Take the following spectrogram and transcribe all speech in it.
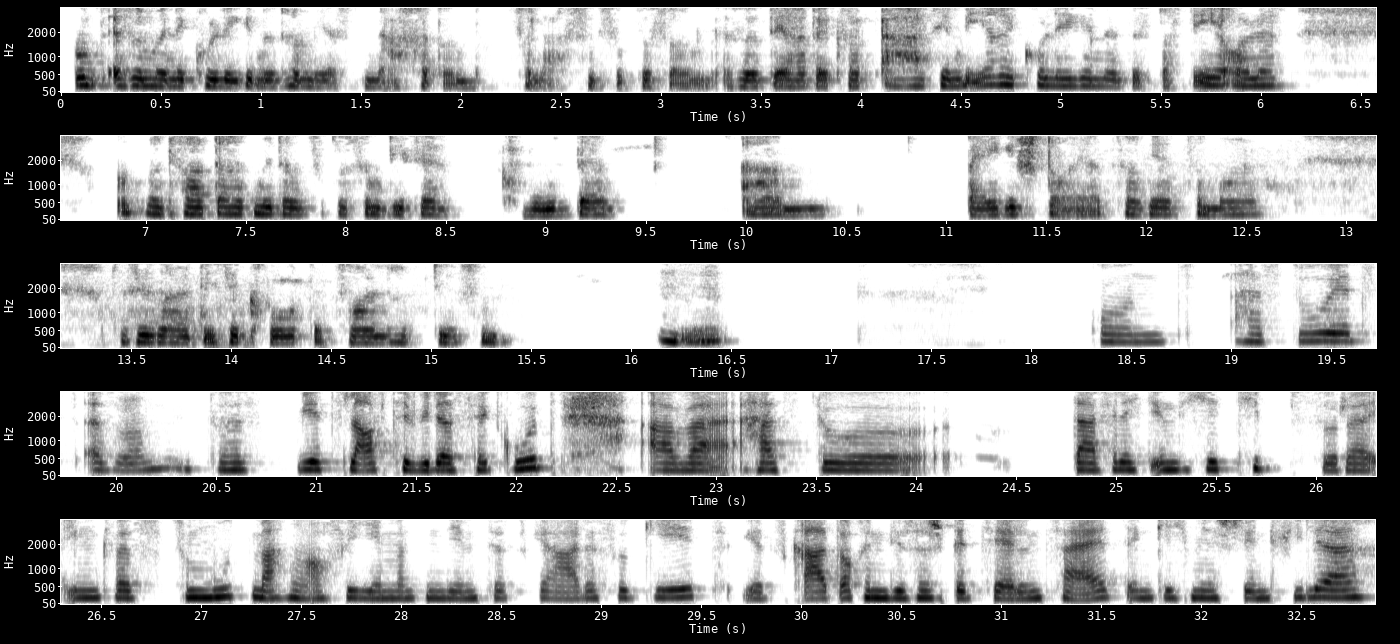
und also meine Kolleginnen haben erst nachher dann verlassen sozusagen. Also der hat ja gesagt, ah, sie haben ihre Kolleginnen, das passt eh alles. Und mein Vater hat mir dann sozusagen diese Quote ähm, beigesteuert, sage ich jetzt einmal, dass ich da halt diese Quote zahlen habe dürfen. Mhm. Und hast du jetzt, also du hast, jetzt läuft ja wieder sehr gut, aber hast du da vielleicht irgendwelche Tipps oder irgendwas zum Mut machen, auch für jemanden, dem es jetzt gerade so geht? Jetzt gerade auch in dieser speziellen Zeit, denke ich mir, stehen viele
